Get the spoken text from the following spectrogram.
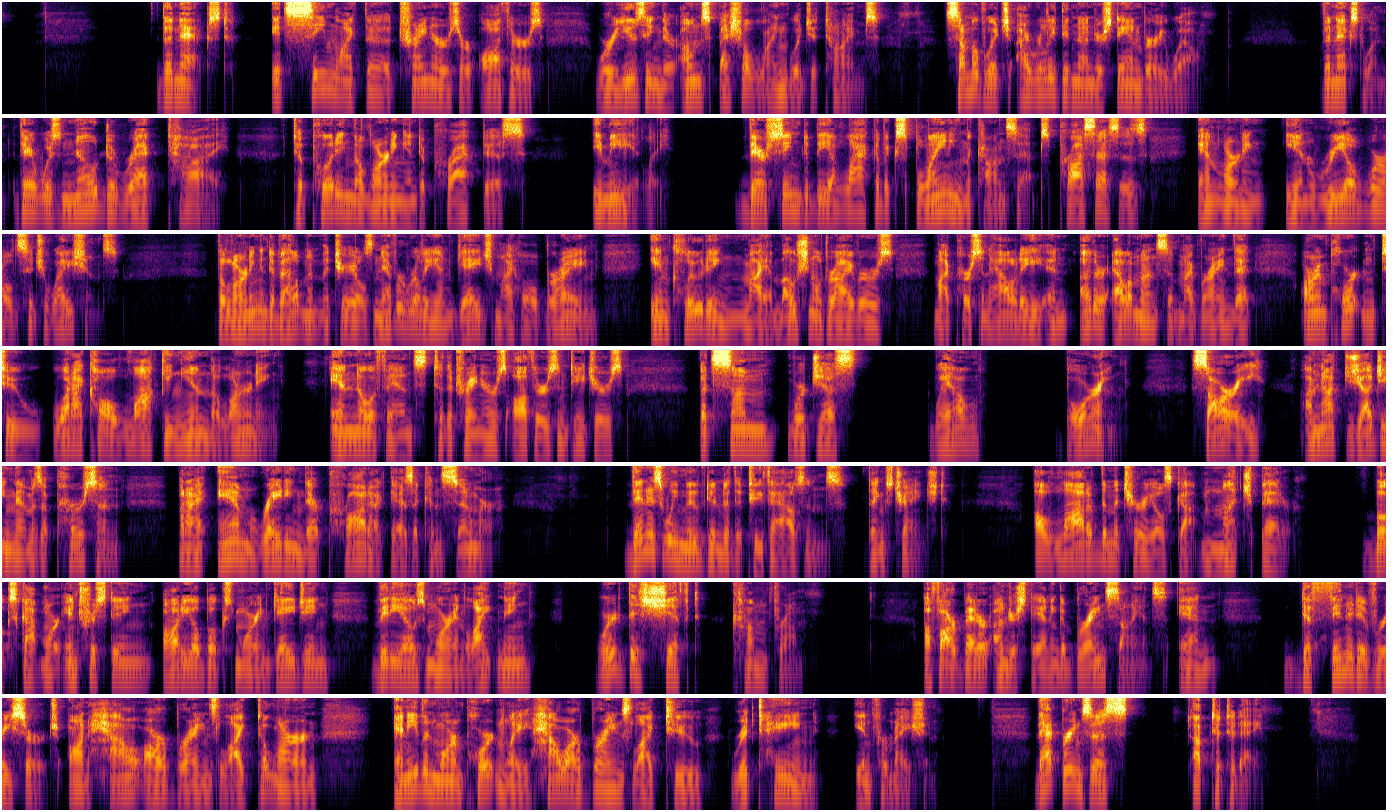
The next, it seemed like the trainers or authors were using their own special language at times, some of which I really didn't understand very well. The next one, there was no direct tie to putting the learning into practice immediately. There seemed to be a lack of explaining the concepts, processes, and learning in real world situations. The learning and development materials never really engaged my whole brain, including my emotional drivers, my personality, and other elements of my brain that are important to what I call locking in the learning. And no offense to the trainers, authors, and teachers, but some were just, well, boring. Sorry, I'm not judging them as a person, but I am rating their product as a consumer. Then, as we moved into the 2000s, things changed. A lot of the materials got much better. Books got more interesting, audiobooks more engaging, videos more enlightening. Where did this shift come from? A far better understanding of brain science and definitive research on how our brains like to learn, and even more importantly, how our brains like to retain information. That brings us up to today.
